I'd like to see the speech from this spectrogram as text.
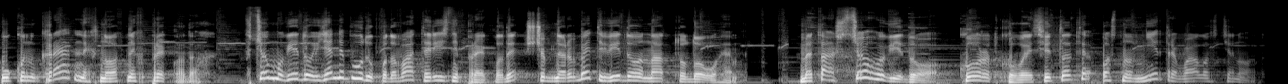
у конкретних нотних прикладах? В цьому відео я не буду подавати різні приклади, щоб не робити відео надто довгим. Мета ж цього відео коротко висвітлити основні тривалості нот.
